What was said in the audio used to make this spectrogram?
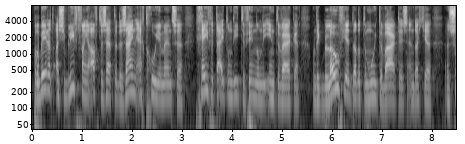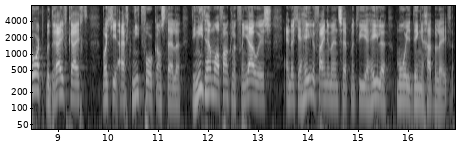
Probeer dat alsjeblieft van je af te zetten. Er zijn echt goede mensen. Geef het tijd om die te vinden, om die in te werken. Want ik beloof je dat het de moeite waard is en dat je een soort bedrijf krijgt wat je je eigenlijk niet voor kan stellen, die niet helemaal afhankelijk van jou is en dat je hele fijne mensen hebt met wie je hele mooie dingen gaat beleven.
